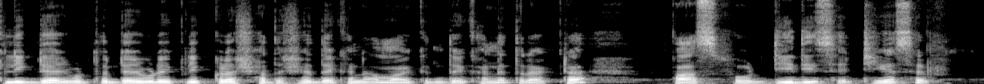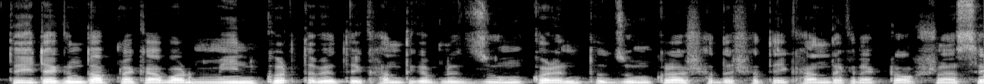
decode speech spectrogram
ক্লিক ড্যাশবোর্ড তো ড্যাশবোর্ডে ক্লিক করার সাথে সাথে দেখেন, আমার কিন্তু এখানে তার একটা পাসপোর্ট দিয়ে দিছে, ঠিক আছে? তো এটা কিন্তু আপনাকে আবার মিন করতে হবে। তো এখান থেকে আপনি জুম করেন। তো জুম করার সাথে সাথে এখান দেখেন একটা অপশন আছে।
